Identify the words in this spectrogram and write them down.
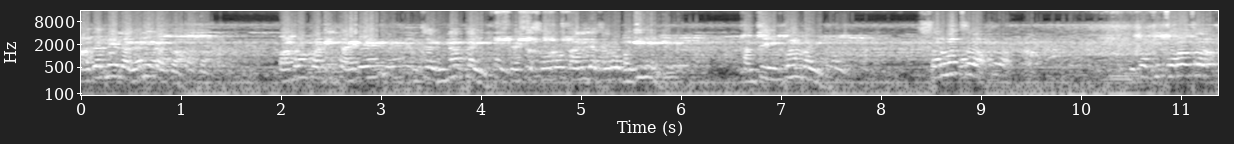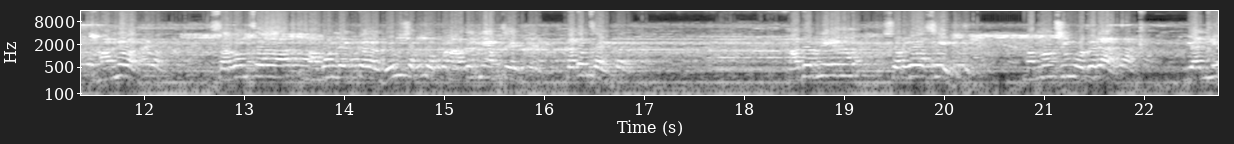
आदरणीय लगाने काका पांडुरंग पाटील तायडे आमच्या विनाताई त्यांच्या सर्व आलेल्या सर्व भगिनी आमचे इकबाल भाई सर्वच उपस्थित सर्वच मान्यवर सर्वांचा नामोल्लेख घेऊ शकतो पण आदरणीय आमचे कदम साहेब आदरणीय स्वर्गवासी मनमोहन सिंग वगैरे यांनी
